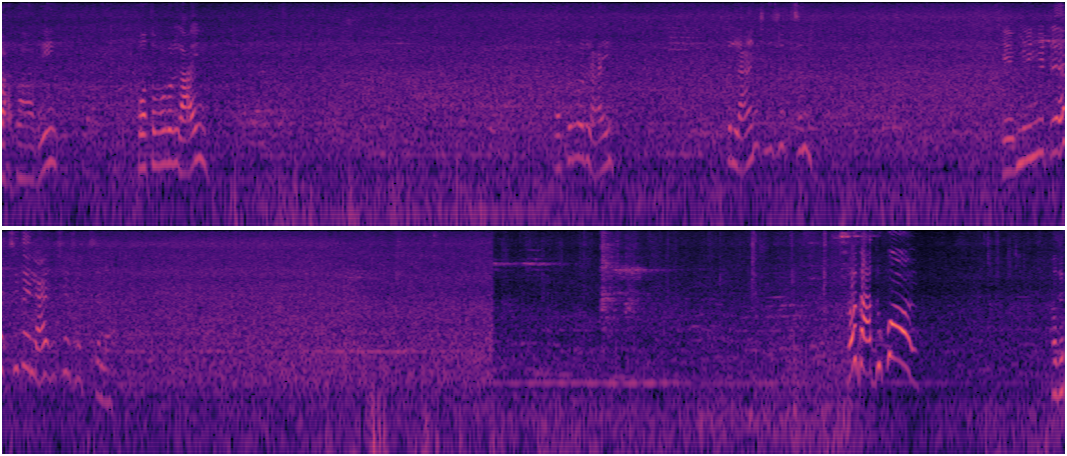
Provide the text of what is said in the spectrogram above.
বাবা রে, কত বড় লাইন কত বড় লাইন তো লাইন শেষ হচ্ছে না। এমনি হেঁটে যাচ্ছি, তাই লাইন শেষ হচ্ছে না। ও, দাদু কই? আরে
